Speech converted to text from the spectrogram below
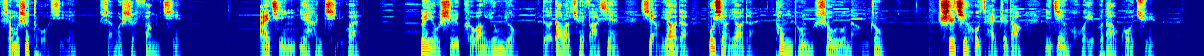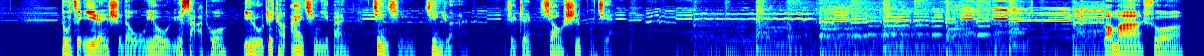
什么是妥协，什么是放弃。爱情也很奇怪，没有时渴望拥有，得到了却发现想要的、不想要的，通通收入囊中，失去后才知道已经回不到过去。独自一人时的无忧与洒脱，已如这场爱情一般渐行渐远，直至消失不见。老妈说：“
